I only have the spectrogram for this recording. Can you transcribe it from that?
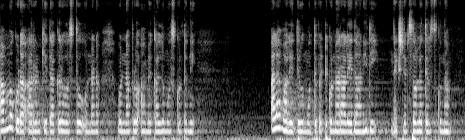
అమ్మ కూడా అరుణ్కి దగ్గర వస్తూ ఉన్న ఉన్నప్పుడు ఆమె కళ్ళు మూసుకుంటుంది. అలా వాళ్ళిద్దరూ ముద్దు పెట్టుకున్నారా లేదా అనేది నెక్స్ట్ ఎపిసోడ్లో తెలుసుకుందాం.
